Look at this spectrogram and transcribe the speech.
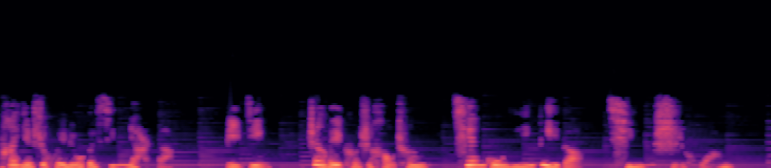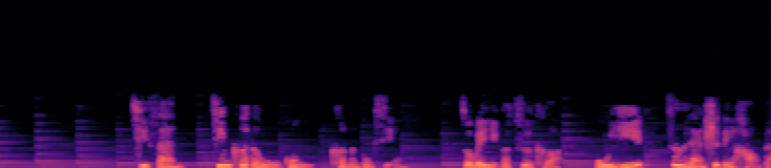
他也是会留个心眼儿的，毕竟这位可是号称千古一帝的秦始皇。其三，荆轲的武功可能不行，作为一个刺客，武艺自然是得好的。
